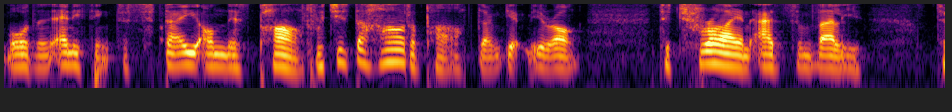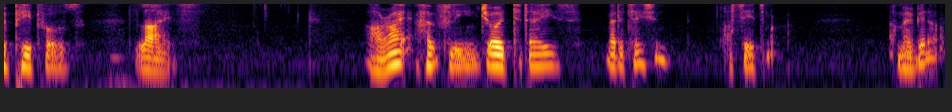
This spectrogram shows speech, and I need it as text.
more than anything to stay on this path, which is the harder path, don't get me wrong, to try and add some value to people's lives. All right, hopefully you enjoyed today's meditation. I'll see you tomorrow. Or maybe not.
